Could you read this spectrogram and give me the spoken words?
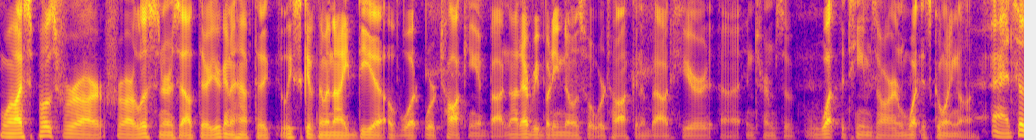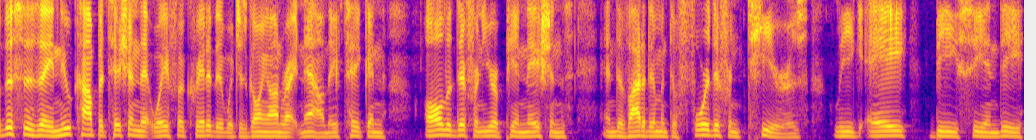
Well, I suppose for our for our listeners out there, you're going to have to at least give them an idea of what we're talking about. Not everybody knows what we're talking about here uh, in terms of what the teams are and what is going on. All right, so this is a new competition that UEFA created, which is going on right now. They've taken all the different European nations and divided them into four different tiers League A, B, C, and D.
